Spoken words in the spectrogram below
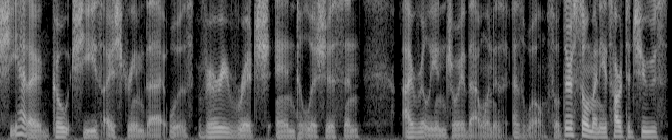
She had a goat cheese ice cream that was very rich and delicious, and I really enjoyed that one as, as well. So there's so many; it's hard to choose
